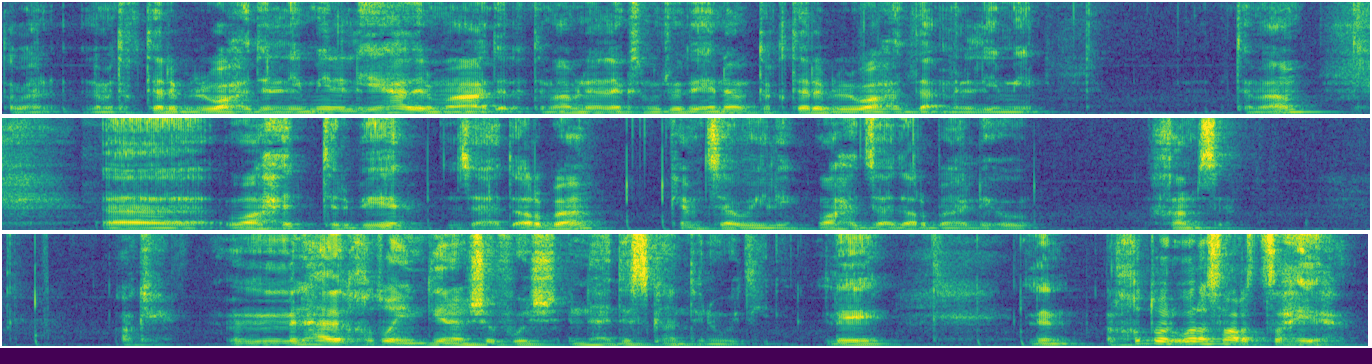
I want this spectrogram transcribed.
طبعا لما تقترب للواحد من اليمين اللي هي هذه المعادلة تمام؟ لأن الإكس موجودة هنا وتقترب للواحد ذا من اليمين تمام؟ آه واحد تربيع زائد أربعة كم تساوي لي؟ واحد زائد أربعة اللي هو خمسة. okay. من هذه الخطوة يمدينا نشوف وش؟ إنها discontinuity. ليه؟ لأن الخطوة الأولى صارت صحيحة.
